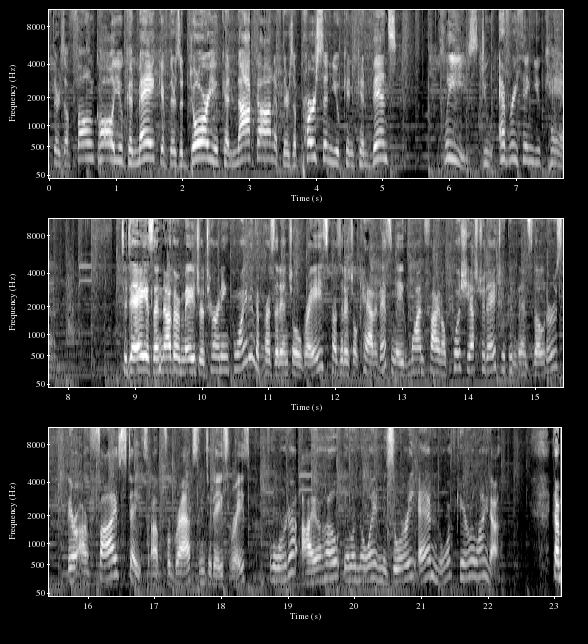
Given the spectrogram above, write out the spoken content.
if there's a phone call you can make, if there's a door you can knock on, if there's a person you can convince, please do everything you can. Today is another major turning point in the presidential race. Presidential candidates made one final push yesterday to convince voters. There are five states up for grabs in today's race Florida, Idaho, Illinois, Missouri, and North Carolina.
